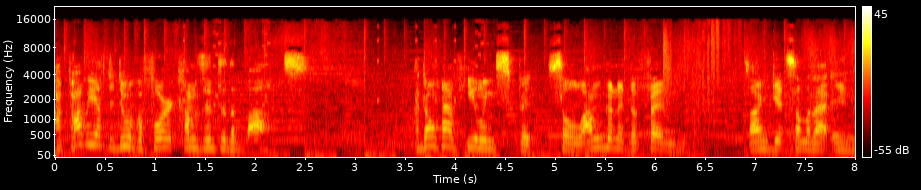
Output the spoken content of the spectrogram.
I probably have to do it before it comes into the box. I don't have healing spit, so I'm gonna defend so I can get some of that in.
